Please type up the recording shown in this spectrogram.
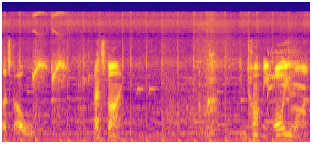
Let's go. That's fine. You can taunt me all you want.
